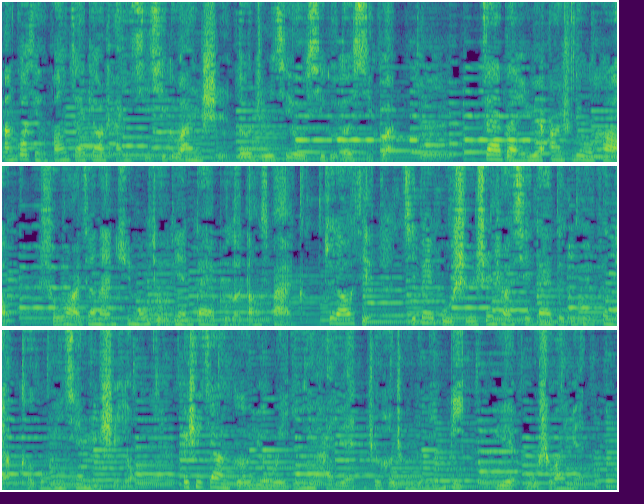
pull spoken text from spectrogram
韩国警方在调查一起吸毒案时得知其有吸毒的习惯，在本月二十六号。首尔江南区某酒店逮捕了 Don Spike。据了解，其被捕时身上携带的毒品分量可供一千人使用，黑市价格约为一亿韩元，折合成人民币约五十万元。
